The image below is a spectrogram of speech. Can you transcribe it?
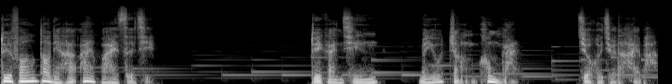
对方到底还爱不爱自己。对感情没有掌控感，就会觉得害怕。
